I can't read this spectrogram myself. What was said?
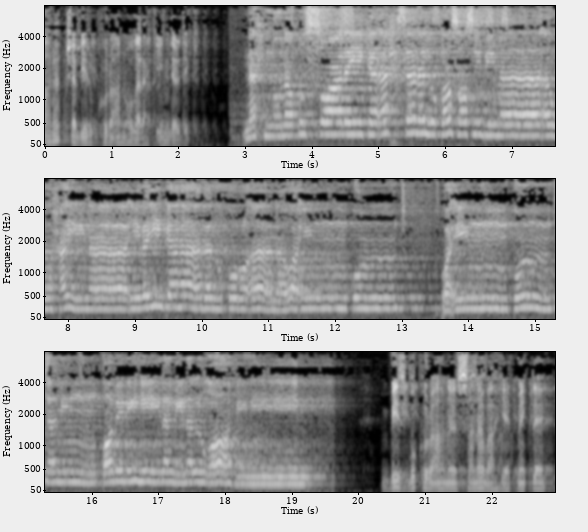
Arapça bir Kur'an olarak indirdik. نحن نقص عليك احسن القصص بما اوحينا اليك هذا القران وان كنت وان كنت من قبله لمن الغافلين Biz bu Kur'an'ı sana vahyetmekle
